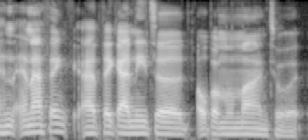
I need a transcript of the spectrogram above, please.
And and I think I think I need to open my mind to it.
